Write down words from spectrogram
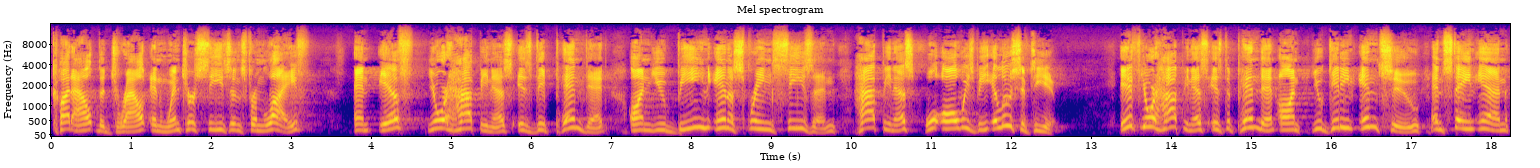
cut out the drought and winter seasons from life. And if your happiness is dependent on you being in a spring season, happiness will always be elusive to you. If your happiness is dependent on you getting into and staying in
